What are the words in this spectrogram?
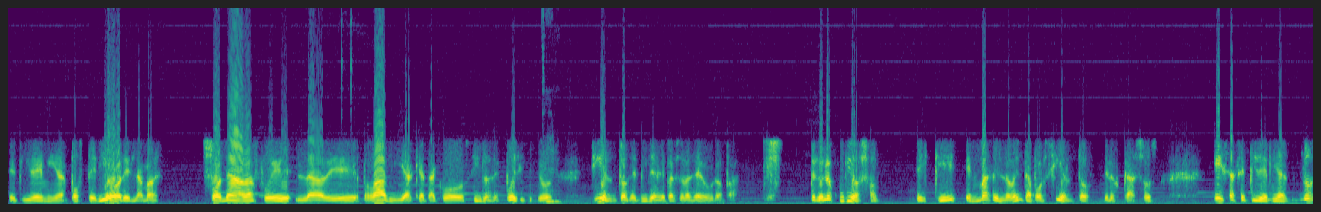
epidemias posteriores, la más sonada fue la de rabia que atacó siglos después y que quedó cientos de miles de personas de Europa. Pero lo curioso es que en más del 90% de los casos, esas epidemias no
